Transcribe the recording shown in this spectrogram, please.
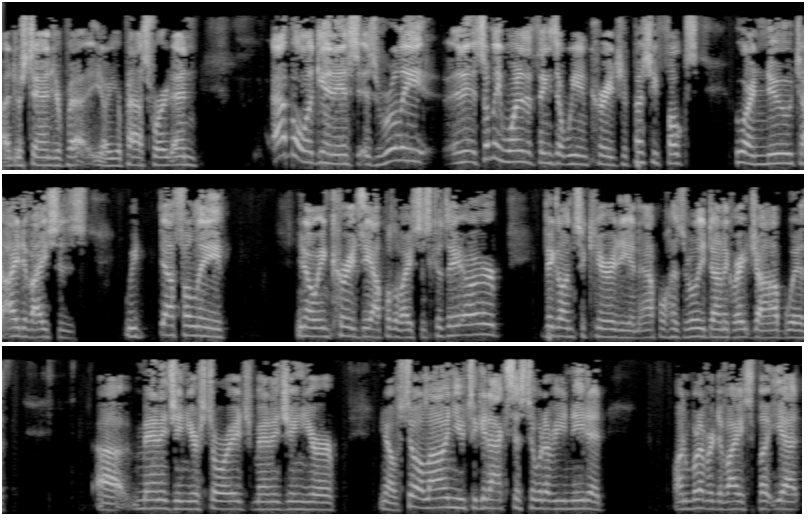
understand your, you know, your password and, Apple again is is really and it's certainly one of the things that we encourage, especially folks who are new to iDevices. We definitely, you know, encourage the Apple devices because they are big on security, and Apple has really done a great job with uh, managing your storage, managing your, you know, still allowing you to get access to whatever you needed on whatever device, but yet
